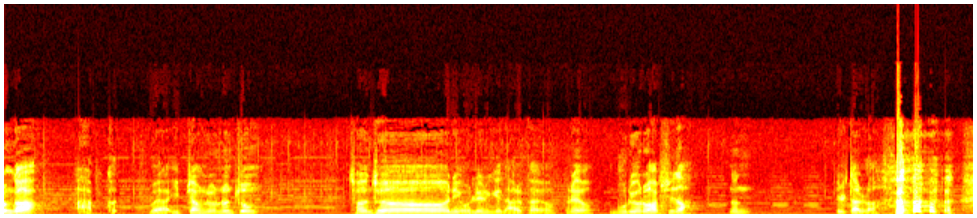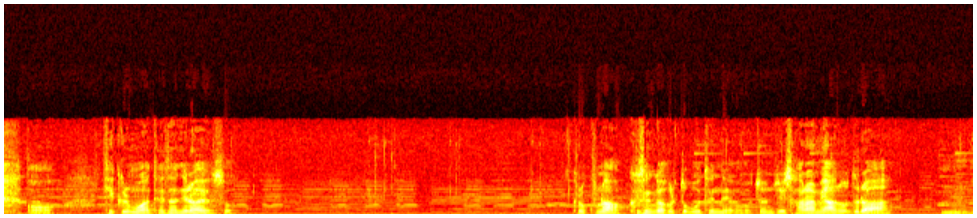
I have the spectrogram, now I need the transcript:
그런가? 아, 그, 뭐야, 입장료는 좀 천천히 올리는 게 나을까요? 그래요. 무료로 합시다. 는 1달러. 어, 티끌모아 태산이라 하였소. 그렇구나. 그 생각을 또 못했네요. 어쩐지 사람이 안 오더라. 음,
